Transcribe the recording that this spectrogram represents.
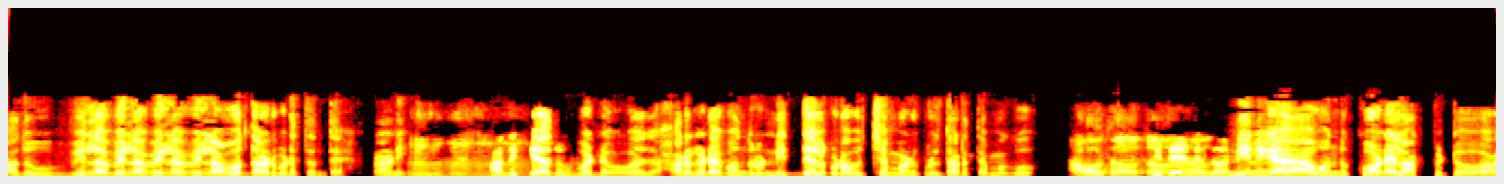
ಅದು ವಿಲ ವಿಲ ವಿಲ ವಿಲ ಒದ್ದಾಡ್ಬಿಡುತ್ತಂತೆ ಪ್ರಾಣಿ. ಅದಕ್ಕೆ ಅದು ಹೊರಗಡೆ ಬಂದ್ರು ನಿದ್ದೆಲ್ ಕೂಡ ಉಚ್ಚೆ ಮಾಡ್ಕೊಳ್ತಾ ಇರುತ್ತೆ ಮಗು. ಇದೇನಿದು ನಿನಗೆ ಒಂದು ಕೋಣೆಲ್ ಹಾಕ್ಬಿಟ್ಟು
